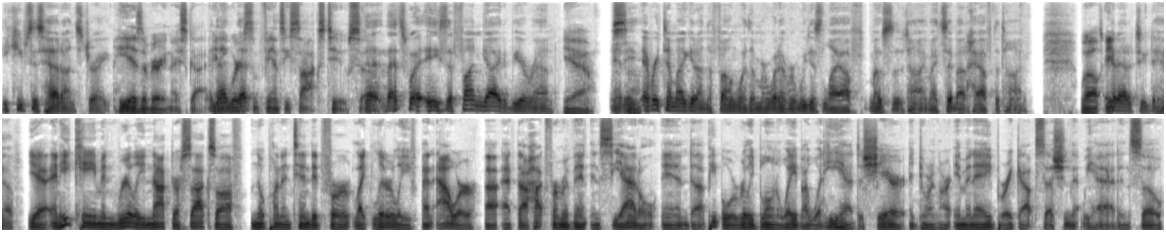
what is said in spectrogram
he keeps his head on straight. he is a very nice guy, and, And he wears that- some fancy socks too. So That, that's what he's a fun guy to be around. yeah. And So- he, every time I get on the phone with him or whatever, we just laugh most of the time. I'd say about half the time. Well, Good it- attitude to have. Yeah, and he came and really knocked our socks off, no pun intended, for like literally an hour uh, at the Hot Firm event in Seattle, and uh, people were really blown away by what he had to share during our M and A breakout session that we had. And so,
